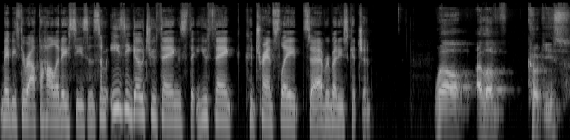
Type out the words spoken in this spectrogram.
maybe throughout the holiday season? Some easy go to things that you think could translate to everybody's kitchen? Well, I love cookies.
